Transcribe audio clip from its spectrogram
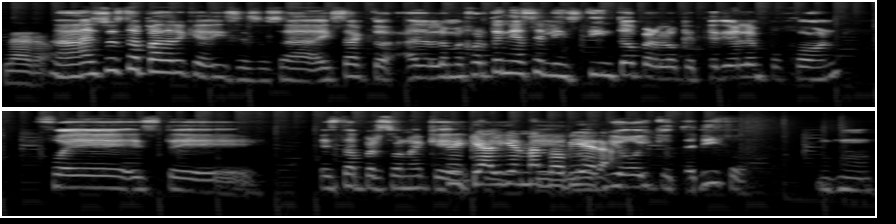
Claro. Ah, eso está padre que dices, o sea, exacto. A lo mejor tenías el instinto, pero lo que te dio el empujón fue este esta persona que, Sí, que alguien más lo viera. vio y que te dijo. Ujú.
